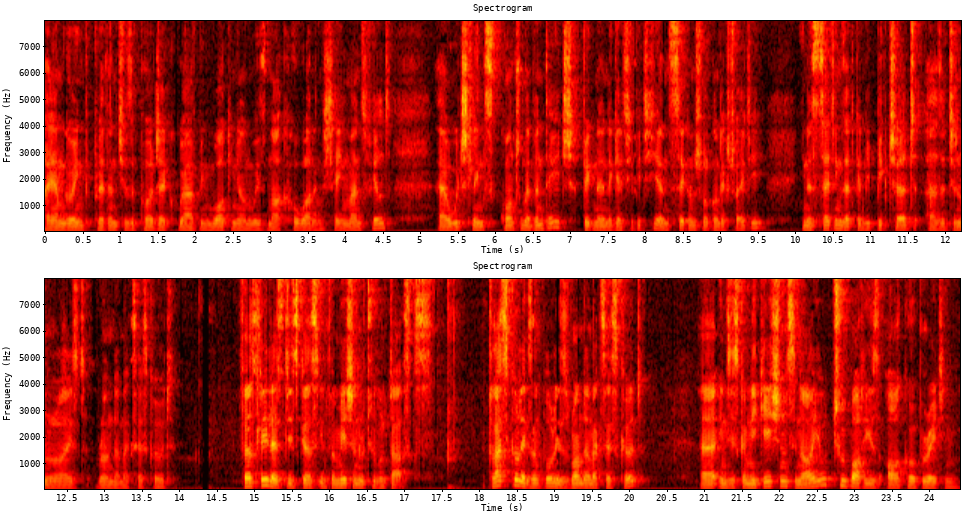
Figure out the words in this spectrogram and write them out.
I am going to present you the project we have been working on with Mark Howard and Shane Mansfield, uh, which links quantum advantage, Wigner negativity, and sequential contextuality in a setting that can be pictured as a generalized random access code. Firstly, let's discuss information retrieval tasks. A classical example is random access code. Uh, in this communication scenario, two parties are cooperating.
